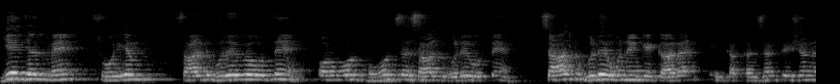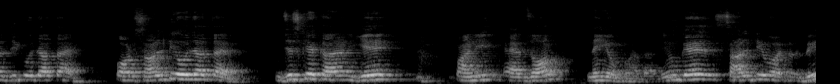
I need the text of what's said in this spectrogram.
ये जल में सोडियम साल्ट घुरे हुए होते हैं और और बहुत से साल्ट घुरे होते हैं। साल्ट घुरे होने के कारण इनका कंसंट्रेशन अधिक हो जाता है और साल्टी हो जाता है, जिसके कारण ये पानी एब्जॉर्ब नहीं हो पाता। क्योंकि साल्टी वाटर भी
